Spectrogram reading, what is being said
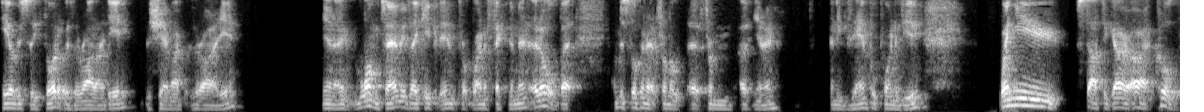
he obviously thought it was the right idea the share market was the right idea you know long term if they keep it in it won't affect them at all but I'm just looking at it from a uh, from a, you know an example point of view. When you start to go, all right, cool.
